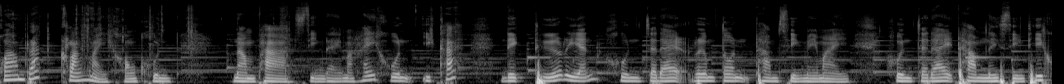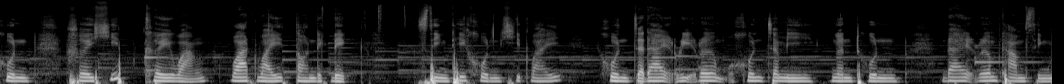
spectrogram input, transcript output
ความรักครั้งใหม่ของคุณนำพาสิ่งใดมาให้คุณอีกคะ เด็กถือเหรียญคุณจะได้เริ่มต้นทำสิ่งใหม่ๆ คุณจะได้ทำในสิ่งที่คุณเคยคิดเคยหวังวาดไว้ตอนเด็กๆ สิ่งที่คุณคิดไว้ คุณจะได้ริเริ่ม คุณจะมีเงินทุน ได้เริ่มทำสิ่งใ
